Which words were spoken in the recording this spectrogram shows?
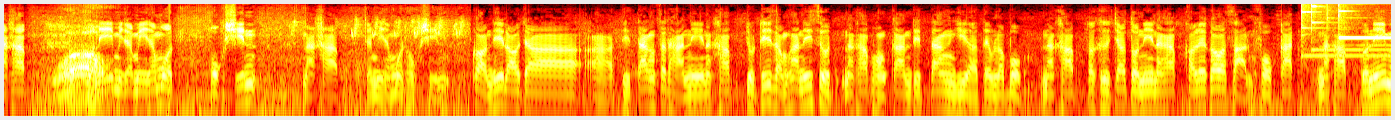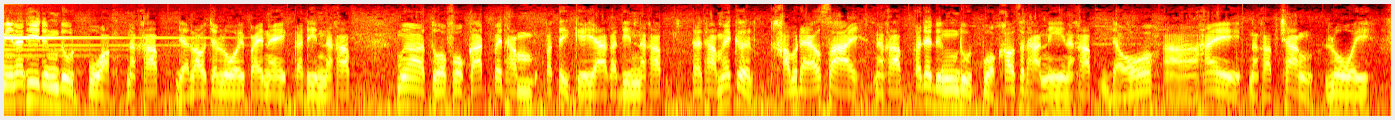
นะครับตัวนี้มีจะมีทั้งหมด 6 ชิ้นนะครับ จะมีทั้งหมด 6 ชิ้น ก่อนที่เราจะอ่าติดตั้งสถานีนะครับ จุดที่สำคัญที่สุดนะครับของการติดตั้งเหยื่อเต็มระบบนะครับ ก็คือเจ้าตัวนี้นะครับเขาเรียกว่าสารโฟกัสนะครับ ตัวนี้มีหน้าที่ดึงดูดปลวกนะครับ เดี๋ยวเราจะโรยไปในกระดินนะครับ เมื่อตัวโฟกัสไปทำปฏิกิริยากับดินนะครับ จะทำให้เกิดคาร์บอนไดออกไซด์นะครับก็จะดึงดูดปวกเข้าสถานีนะครับเดี๋ยวให้นะครับช่างโรยโฟ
